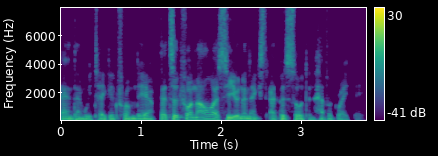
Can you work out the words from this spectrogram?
And then we take it from there. That's it for now. I see you in the next episode and have a great day.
